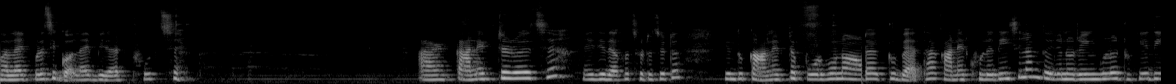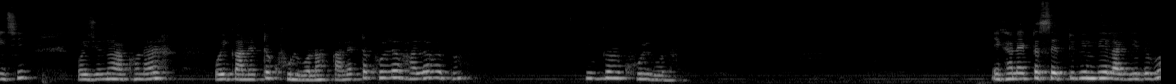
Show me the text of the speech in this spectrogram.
গলায় পড়েছি, গলায় বিরাট ফুটছে। আর কানেরটা রয়েছে, এই যে দেখো ছোট ছোট, কিন্তু কানেরটা পরবো না, ওটা একটু ব্যথা, কানের খুলে দিয়েছিলাম, তো ওই জন্য রিংগুলো ঢুকিয়ে দিয়েছি, ওই জন্য এখন আর ওই কানেরটা খুলবো না। কানেরটা খুললে ভালো হতো, কিন্তু আর খুলবো না। এখানে একটা সেফটি পিন দিয়ে লাগিয়ে দেবো।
